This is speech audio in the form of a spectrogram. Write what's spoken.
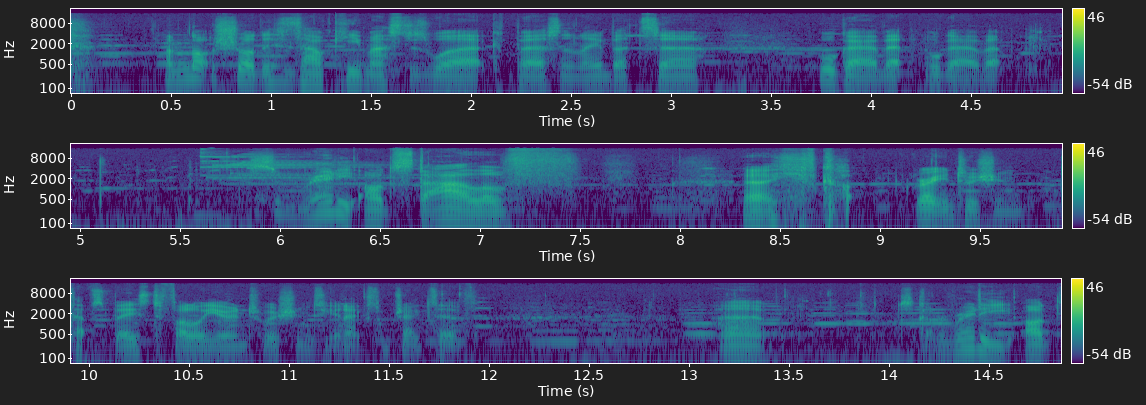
I'm not sure this is how keymasters work personally, but uh, we'll go with it. We'll go with it. It's a really odd style of. Uh, you've got great intuition. Tap space to follow your intuition to your next objective. Uh, it's got a really odd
